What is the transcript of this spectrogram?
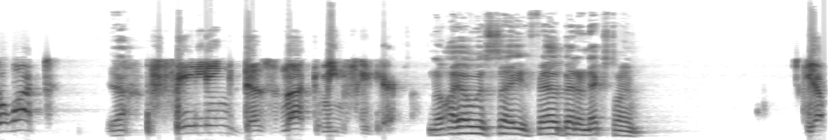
So what? Yeah. Failing does not mean failure. No, I always say fail better next time. Yep.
